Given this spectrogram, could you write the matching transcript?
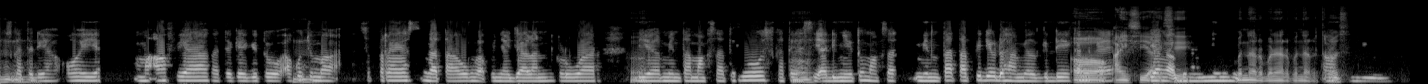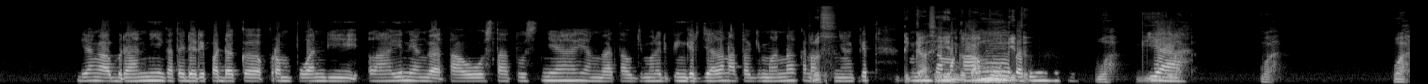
terus kata Mhm. dia oh iya maaf ya kata kayak gitu aku Mhm. cuma stres nggak tahu nggak punya jalan keluar Heeh. dia minta maksa terus katanya Heeh. si adinya itu maksa minta tapi dia udah hamil gede kan Oh, kayak I see, dia nggak berani Benar benar benar. Terus? Dia nggak berani katanya daripada ke perempuan di lain yang nggak tahu statusnya yang nggak tahu gimana di pinggir jalan atau gimana kena Terus penyakit dikasihin sama ke kamu gitu. katanya gitu. Wah, ya gila. Wah, wah,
